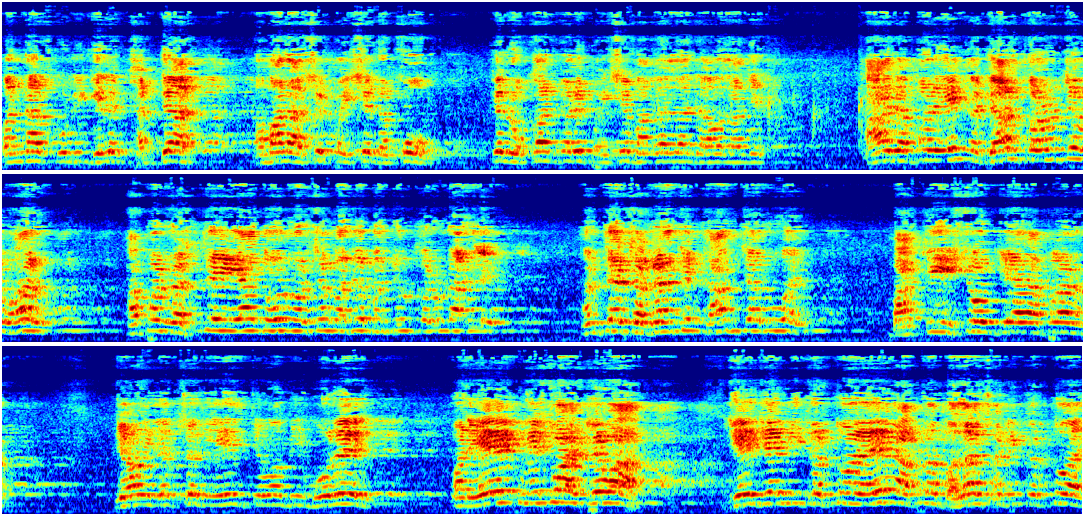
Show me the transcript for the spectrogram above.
पन्नास कोटी गेले खड्ड्यात. आम्हाला असे पैसे नको. ते लोकांकडे पैसे मागायला जावं लागेल. आज आपण एक हजार करोडचे वर आपण रस्ते या दोन वर्षामध्ये मंजूर करून आणले. आणि त्या सगळ्यांचे काम चालू आहे. बाकी हिशोब जे आपण जेव्हा इलेक्शन येईल तेव्हा मी बोलेल पण एक विश्वास ठेवा जे जे मी करतोय आपल्या भलासाठी करतोय.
